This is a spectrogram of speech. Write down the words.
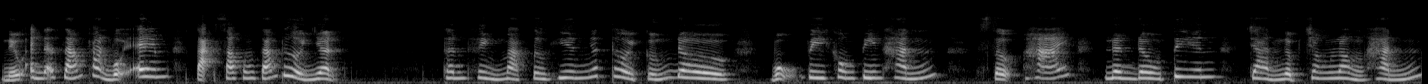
nếu anh đã dám phản bội em, tại sao không dám thừa nhận? Thân hình Mạc Tử Hiên nhất thời cứng đờ, Vũ Vi không tin hắn, sợ hãi, lần đầu tiên tràn ngập trong lòng hắn.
